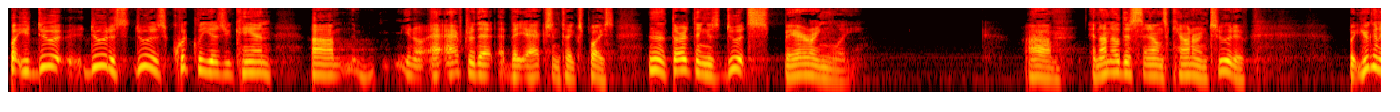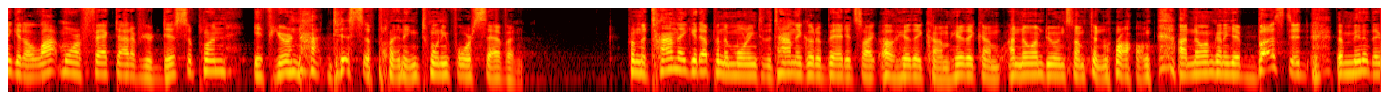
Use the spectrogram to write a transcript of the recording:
But you do it do it as do it as quickly as you can um, you know, after that, the action takes place. And then the third thing is do it sparingly. Um, and I know this sounds counterintuitive, but you're going to get a lot more effect out of your discipline if you're not disciplining 24 7. From the time they get up in the morning to the time they go to bed, it's like, oh, here they come, here they come. I know I'm doing something wrong. I know I'm going to get busted the minute they.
